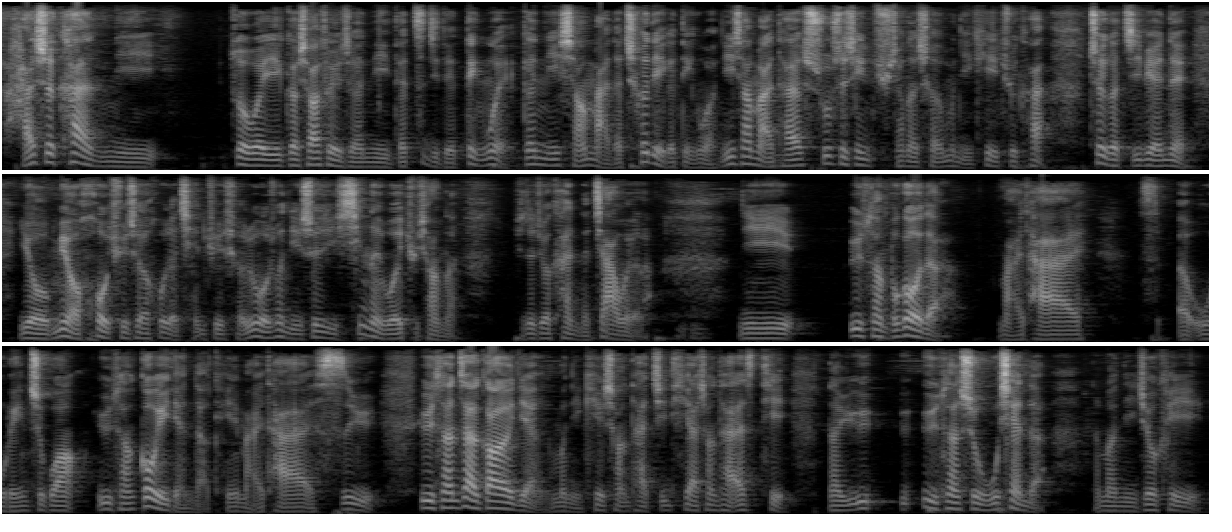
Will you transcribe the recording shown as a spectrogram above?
还是看你作为一个消费者，你的自己的定位跟你想买的车的一个定位。你想买台舒适性取向的车，那么你可以去看这个级别内有没有后驱车或者前驱车。如果说你是以性能为取向的，其实就看你的价位了。你预算不够的，买一台呃五菱之光；预算够一点的，可以买一台思域；预算再高一点，那么你可以上台 GT 啊，上台 ST。那预预预算是无限的，那么你就可以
